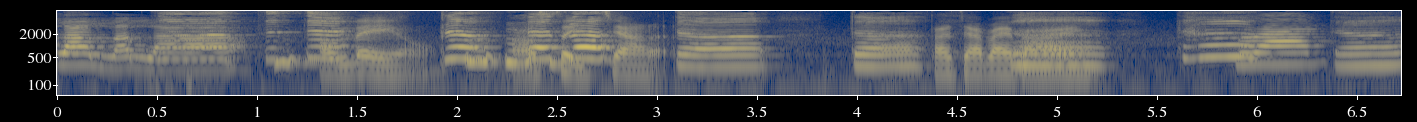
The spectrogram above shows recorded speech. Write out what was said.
啦啦啦啦，好累哦，我要睡觉了。大家拜拜。拜拜。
